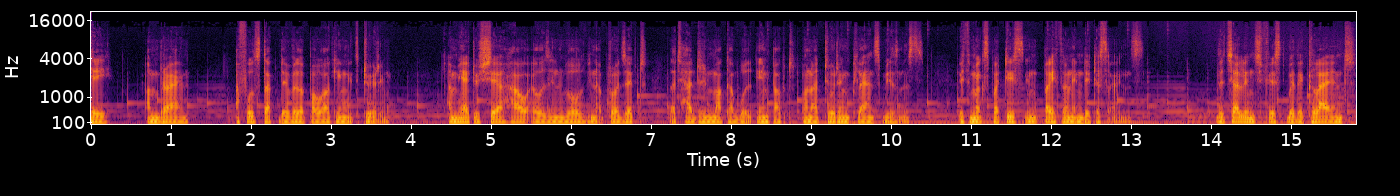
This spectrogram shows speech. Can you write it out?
Hey, I'm Brian, a full stack developer working with Turing. I'm here to share how I was involved in a project that had remarkable impact on a Turing client's business with my expertise in Python and data science. The challenge faced by the client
